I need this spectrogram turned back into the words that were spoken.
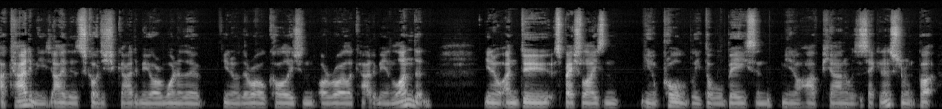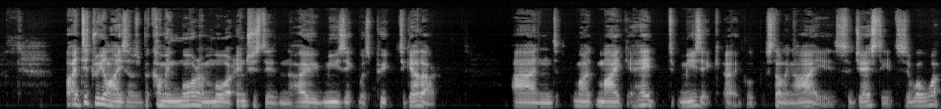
academies, either the Scottish Academy or one of the, you know, the Royal College and, or Royal Academy in London, you know, and do specialize in, you know, probably double bass and, you know, have piano as a second instrument. But but I did realize I was becoming more and more interested in how music was put together. And my my head music at Stirling High suggested, said, well, what,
